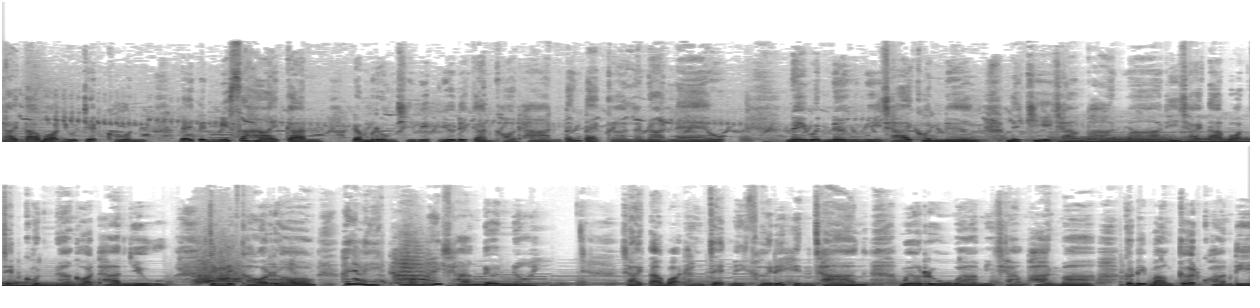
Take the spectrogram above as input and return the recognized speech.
ชายตาบอดอยู่เจ็ดคน ได้เป็นมิตรสหายกันดำรงชีวิตอยู่ด้วยการขอทานตั้งแต่กาลนานแล้ว ในวันหนึ่งมีชายคนหนึ่งได้ขี่ช้างผ่านมา ที่ชายตาบอดเจ็ดคนนั่งขอทานอยู่ จึงได้ขอร้องให้หลีกทางให้ช้างเดินหน่อย ชายตาบอดทั้งเจ็ดไม่เคยได้เห็นช้าง เมื่อรู้ว่ามีช้างผ่านมา ก็ได้บังเกิดความดี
